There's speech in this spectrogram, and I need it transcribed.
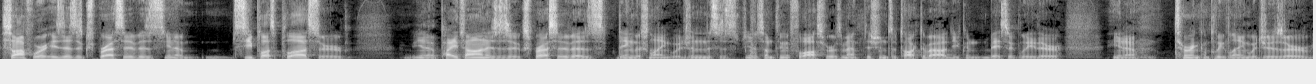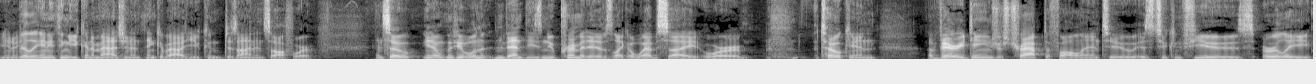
Software is as expressive as, you know, C++ or you know, Python is as expressive as the English language, and this is you know something that philosophers, and mathematicians have talked about. You can basically they're you know Turing complete languages, or you know really anything you can imagine and think about, you can design in software. And so you know when people invent these new primitives like a website or a token, a very dangerous trap to fall into is to confuse early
